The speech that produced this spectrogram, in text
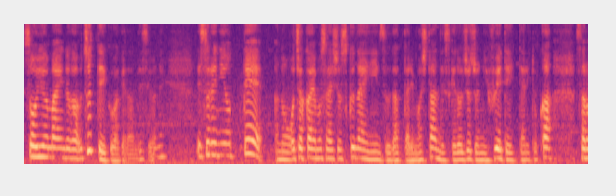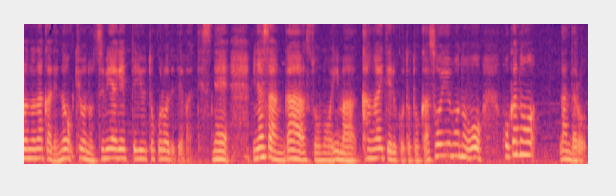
そういうマインドが移っていくわけなんですよね。でそれによってあのお茶会も最初少ない人数だったりもしたんですけど徐々に増えていったりとかサロンの中での今日の積み上げっていうところでではですね皆さんがその今考えていることとかそういうものを他のなんだろ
